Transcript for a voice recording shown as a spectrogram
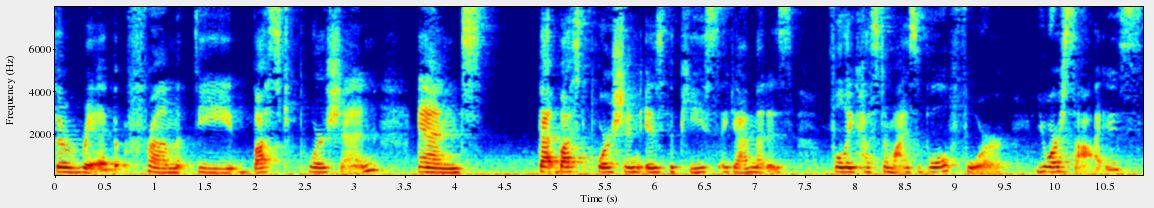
the rib from the bust portion and that bust portion is the piece again that is fully customizable for your size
